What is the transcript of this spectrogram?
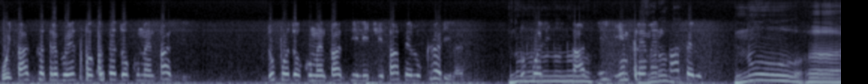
Uitați că trebuie făcute documentații. După documentații licitate lucrările. Nu, După nu, nu, nu, nu, nu. licitații implementate lucrările. Nu uh,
